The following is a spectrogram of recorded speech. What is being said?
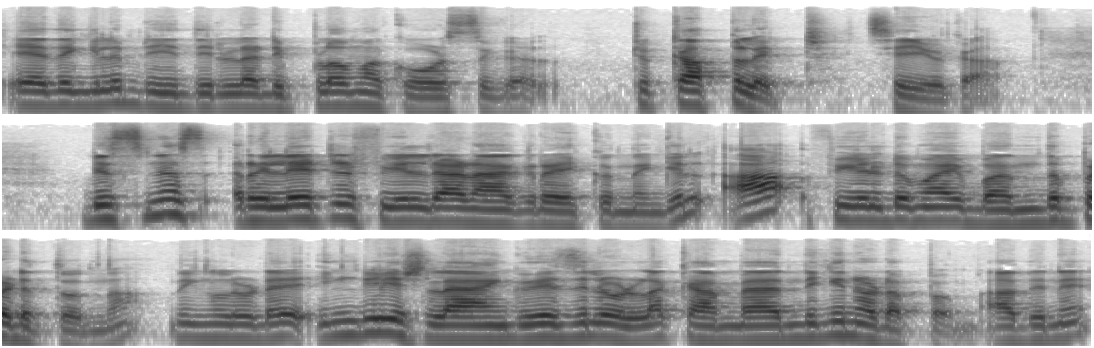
ഏതെങ്കിലും രീതിയിലുള്ള ഡിപ്ലോമ കോഴ്സുകൾ ടു കപ്പിൾ ഇറ്റ് ചെയ്യുക. ബിസിനസ് റിലേറ്റഡ് ഫീൽഡാണ് ആഗ്രഹിക്കുന്നെങ്കിൽ ആ ഫീൽഡുമായി ബന്ധപ്പെടുത്തുന്ന നിങ്ങളുടെ ഇംഗ്ലീഷ് ലാംഗ്വേജിലുള്ള കമാൻഡിങ്ങിനോടൊപ്പം അതിനെ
